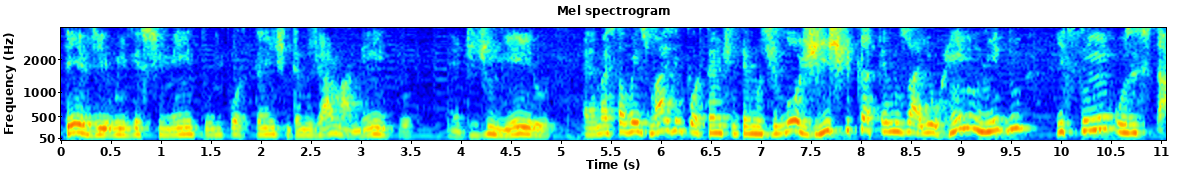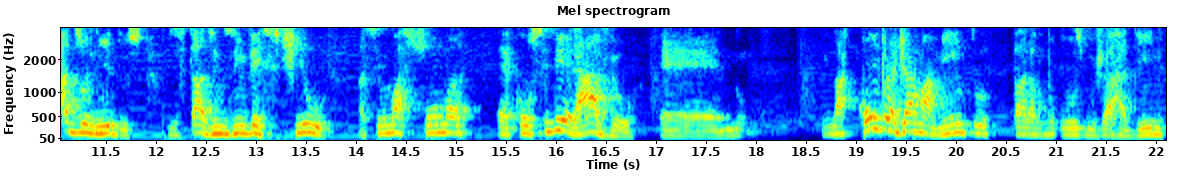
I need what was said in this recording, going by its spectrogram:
teve um investimento importante em termos de armamento, é, de dinheiro, é, mas talvez mais importante em termos de logística, temos aí o Reino Unido e sim os Estados Unidos. Os Estados Unidos investiu assim uma soma é, considerável é, no, na compra de armamento para os Mujahideen,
